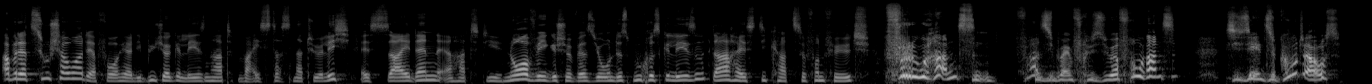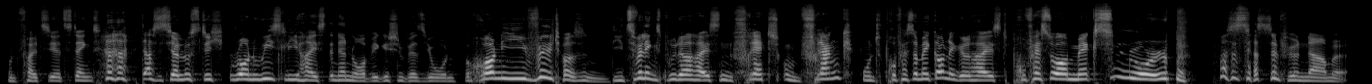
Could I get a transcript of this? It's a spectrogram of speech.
Aber der Zuschauer, der vorher die Bücher gelesen hat, weiß das natürlich. Es sei denn, er hat die norwegische Version des Buches gelesen. Da heißt die Katze von Filch Fru Hansen. Waren Sie beim Friseur, Fru Hansen? Sie sehen so gut aus. Und falls ihr jetzt denkt, das ist ja lustig, Ron Weasley heißt in der norwegischen Version Ronny Wiltersen. Die Zwillingsbrüder heißen Fred und Frank und Professor McGonagall heißt Professor Max Norp. Was ist das denn für ein Name?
